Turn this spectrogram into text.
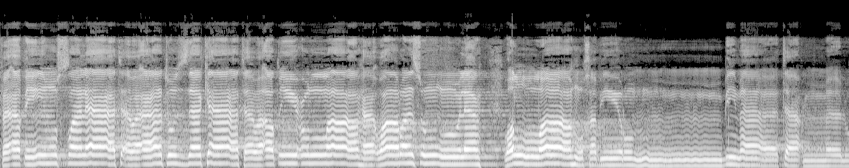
فأقيموا الصلاة وآتوا الزكاة وأطيعوا الله ورسوله. والله خبير بما تعملون.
